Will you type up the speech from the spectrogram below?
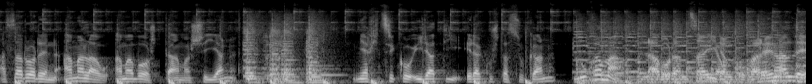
Azaroaren amalau, amabost eta amaseian, miagitzeko irati erakustazukan, lugama, laborantza iraunko garen alde.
